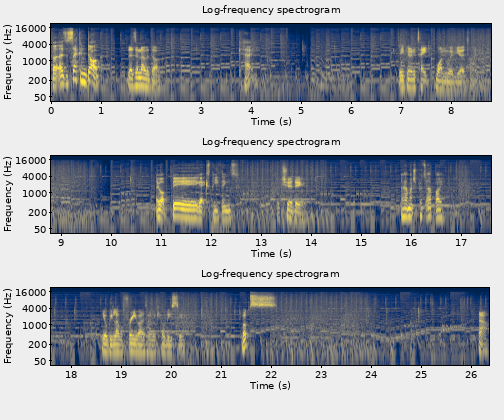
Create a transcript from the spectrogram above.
But there's a second dog. There's another dog. Okay. But you can only take one with you at a time. They got big XP things. It sure do. Look how much it put it up by. You'll be level 3 by the time we kill these two. Whoops. Oh,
